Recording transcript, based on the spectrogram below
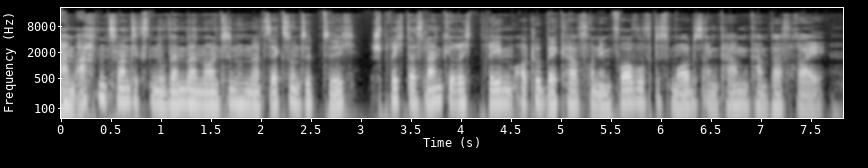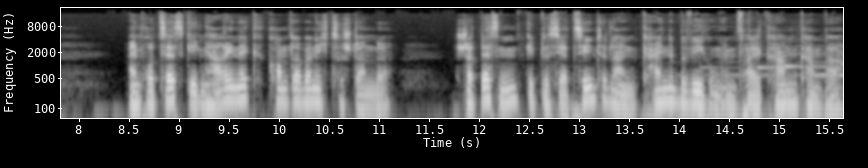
Am 28. November 1976 spricht das Landgericht Bremen Otto Becker von dem Vorwurf des Mordes an Carmen Kamper frei. Ein Prozess gegen Harinek kommt aber nicht zustande. Stattdessen gibt es jahrzehntelang keine Bewegung im Fall Carmen Kamper.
